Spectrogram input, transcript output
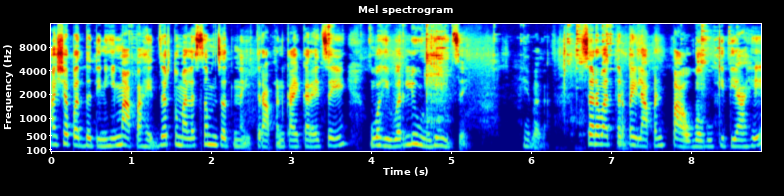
अशा पद्धतीने ही माप आहेत. जर तुम्हाला समजत नाही तर आपण काय करायचं आहे वहीवर लिहून घ्यायचं आहे हे बघा. सर्वात तर पहिला आपण पाव बघू किती आहे.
